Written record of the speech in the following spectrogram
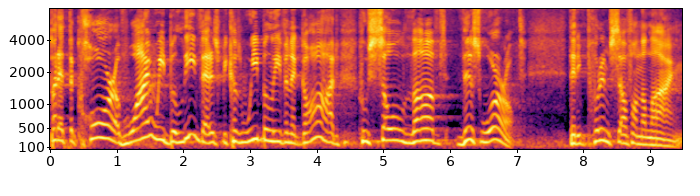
But at the core of why we believe that is because we believe in a God who so loved this world that he put himself on the line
